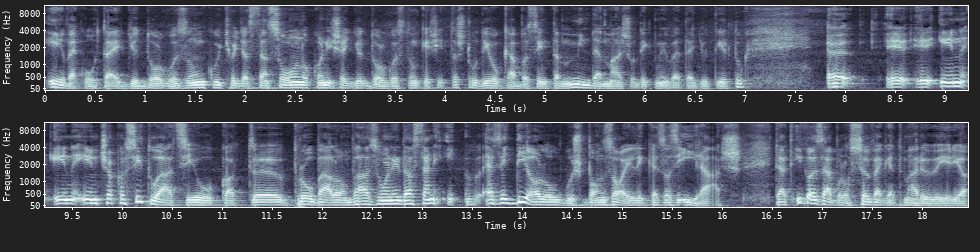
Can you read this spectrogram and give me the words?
évek óta együtt dolgozunk, úgyhogy aztán Szolnokon is együtt dolgoztunk, és itt a stúdiókában szinte minden második művet együtt írtuk én, én, én csak a szituációkat próbálom vázolni, de aztán ez egy dialógusban zajlik ez az írás. Tehát igazából a szöveget már ő írja.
